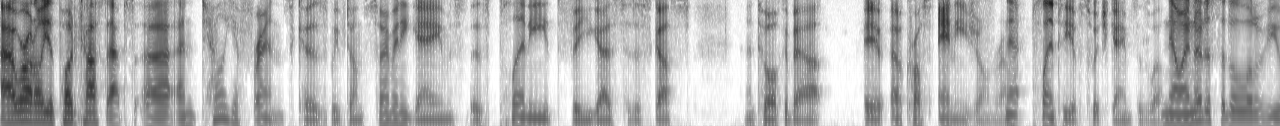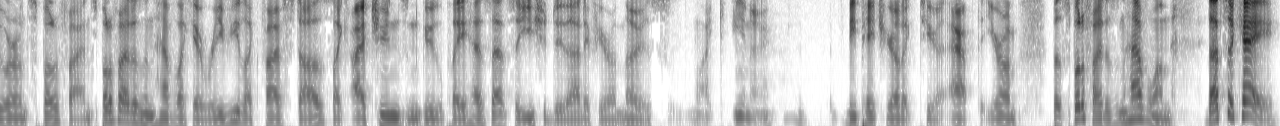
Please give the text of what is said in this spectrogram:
Uh, we're on all your podcast apps, uh, and tell your friends because we've done so many games. There's plenty for you guys to discuss and talk about across any genre. Now- plenty of Switch games as well. Now I noticed that a lot of you are on Spotify, and Spotify doesn't have like a review like five stars, like iTunes and Google Play has that. So you should do that if you're on those. Like you know, be patriotic to your app that you're on. But Spotify doesn't have one. That's okay.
